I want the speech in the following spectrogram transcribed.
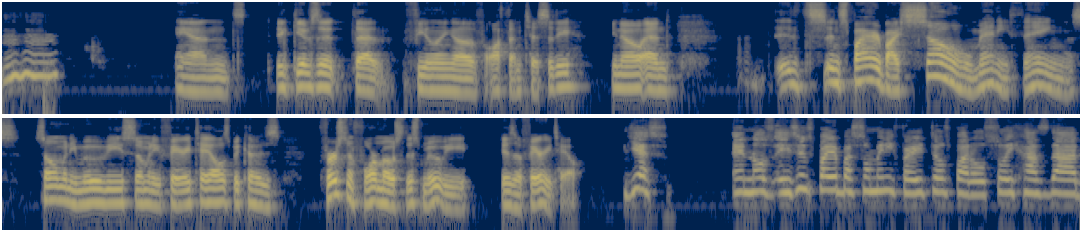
Mhm. and it gives it that feeling of authenticity, you know, and it's inspired by so many things, so many movies, so many fairy tales because first and foremost this movie is a fairy tale. Yes. And also it's inspired by so many fairy tales, but also it has that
